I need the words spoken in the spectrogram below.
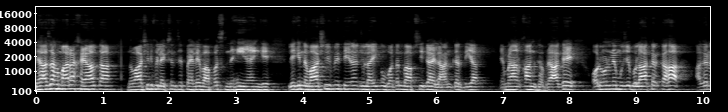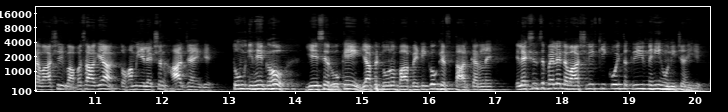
लिहाजा हमारा ख्याल था, नवाज़ शरीफ इलेक्शन से पहले वापस नहीं आएँगे। लेकिन नवाज़ शरीफ ने तेरह जुलाई को वतन वापसी का ऐलान कर दिया। इमरान खान घबरा गए और उन्होंने मुझे बुलाकर कहा, अगर नवाज़ शरीफ वापस आ गया तो हम ये इलेक्शन हार जाएँगे। तुम इन्हें कहो, ये इसे रोकें या फिर दोनों बाप बेटी को गिरफ़्तार कर लें। इलेक्शन से पहले नवाज़ शरीफ की कोई तकरीर नहीं होनी चाहिए।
